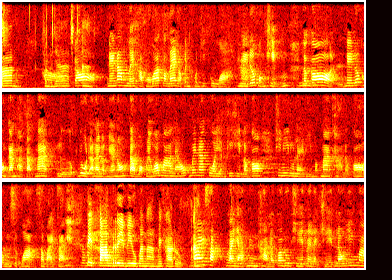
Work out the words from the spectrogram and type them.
บ้าง ขออนุญาตก็อะ แนะนำเลยค่ะ เพราะว่าตอนแรกเราเป็นคนที่กลัวในเรื่องของเข็ม แล้วก็ในเรื่องของการผ่าตัดมาก หรือดูดอะไรแบบเนี้ยเนาะแต่บอกเลยว่ามาแล้วไม่น่ากลัวอย่างที่คิด แล้วก็ที่นี่ดูแลดีมากๆค่ะ แล้วก็รู้สึกว่าสบายใจ ติดตามรีวิวมานานไหมคะหรืออะ ได้สัก ระยะหนึ่งค่ะ แล้วก็ดูเคสหลาย ๆ เคส แล้วยิ่งมา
